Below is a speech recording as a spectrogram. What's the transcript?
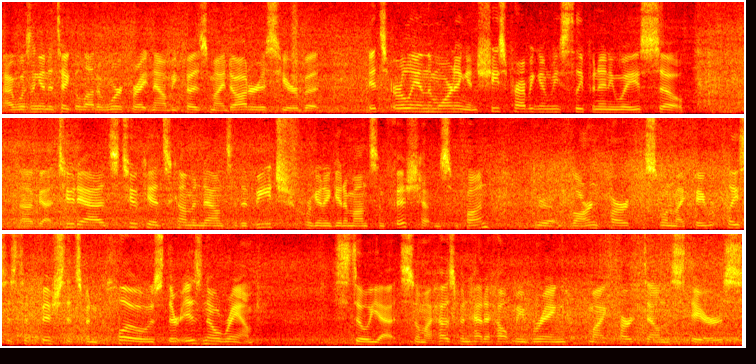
I wasn't going to take a lot of work right now because my daughter is here, but it's early in the morning and she's probably going to be sleeping anyways. So I've got two dads, two kids coming down to the beach. We're going to get them on some fish, having some fun. We're at Varn Park. This is one of my favorite places to fish that's been closed. There is no ramp still yet. So my husband had to help me bring my cart down the stairs.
